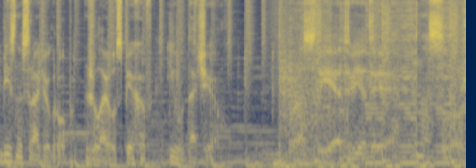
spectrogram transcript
Бизнес Радио Групп. Желаю успехов и удачи. Простые ответы на сложные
